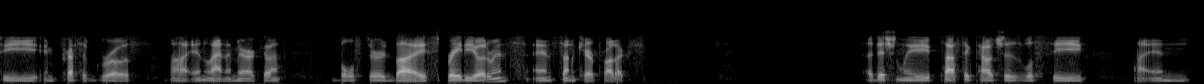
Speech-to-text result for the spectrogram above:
see impressive growth uh, in Latin America, bolstered by spray deodorants and sun care products. Additionally, plastic pouches will see uh, an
